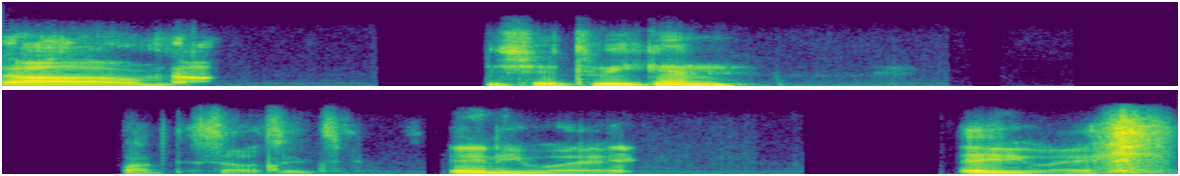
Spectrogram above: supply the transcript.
um, This shit tweaking. fuck the Celtics. Anyway, anyway, so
